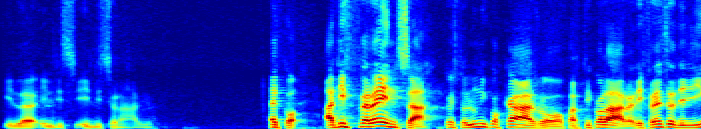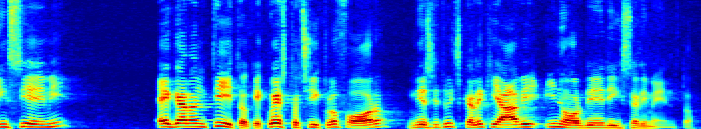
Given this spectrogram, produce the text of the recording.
il, il, il dizionario. Ecco, a differenza, questo è l'unico caso particolare, a differenza degli insiemi, è garantito che questo ciclo for mi restituisca le chiavi in ordine di inserimento.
